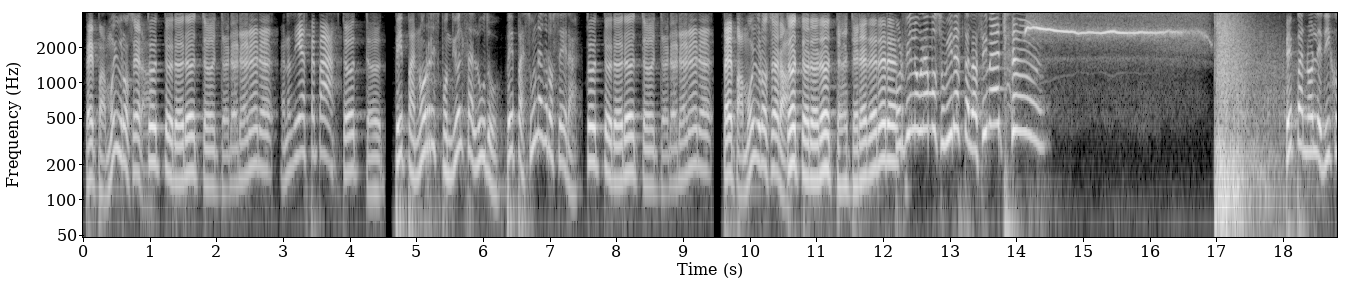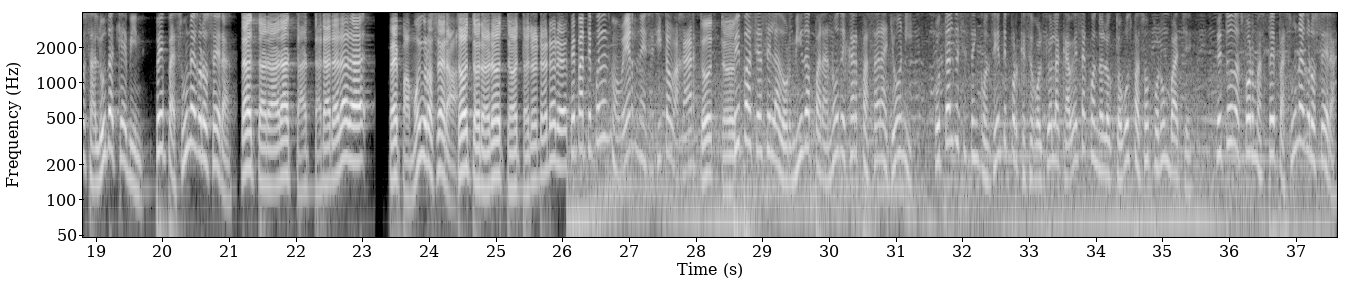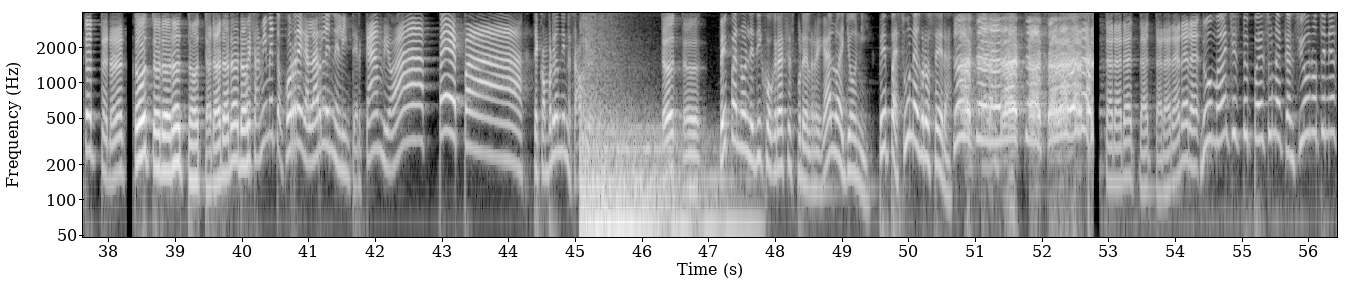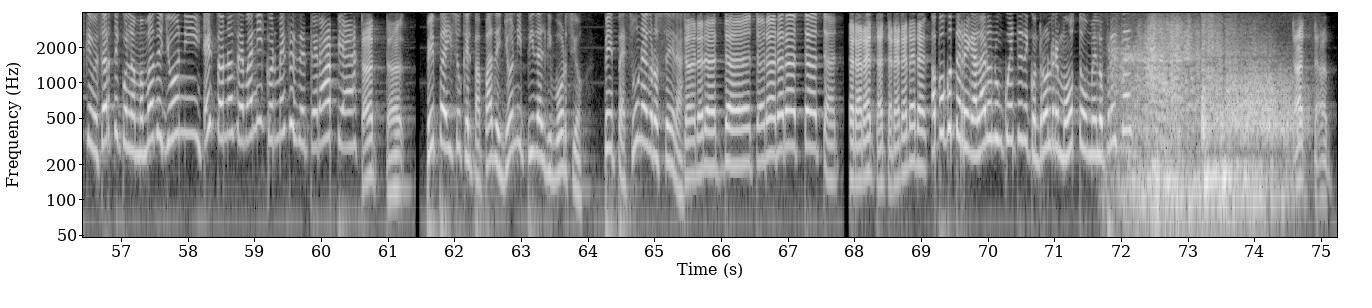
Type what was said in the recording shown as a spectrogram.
Pepa, muy grosera. Buenos días, Pepa. Pepa no respondió al saludo. Pepa es una grosera. Pepa, muy grosera. Por fin logramos subir hasta la cima. Pepa no le dijo salud a Kevin. Pepa es una grosera. Pepa, muy grosera. Pepa, ¿te puedes mover? Necesito bajar. Pepa se hace la dormida para no dejar pasar a Johnny. O tal vez está inconsciente porque se golpeó la cabeza cuando el autobús pasó por un bache. De todas formas, Pepa es una grosera. Pues a mí me tocó regalarle en el intercambio. ¡Ah, Pepa! Te compré un dinosaurio. Pepa no le dijo gracias por el regalo a Johnny. Pepa es una grosera. No manches, Pepa, es una canción. No tenías que besarte con la mamá de Johnny. Esto no se va ni con meses de terapia. Pepa hizo que el papá de Johnny pida el divorcio. Pepa es una grosera. ¿A poco te regalaron un cohete de control remoto? ¿Me lo prestas?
